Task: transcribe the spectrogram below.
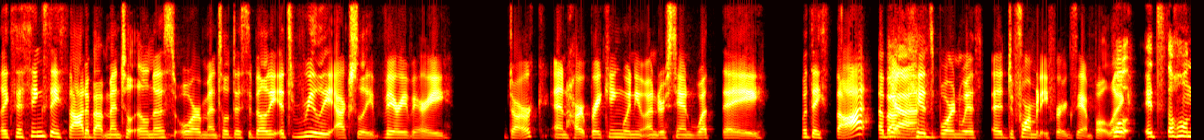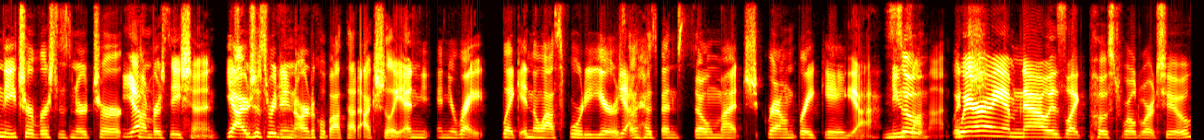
like the things they thought about mental illness or mental disability. It's really actually very very dark and heartbreaking when you understand what they what they thought about Yeah. kids born with a deformity, for example. Like well, it's the whole nature versus nurture Yep. conversation. Yeah, I was just reading an article about that actually, and and you're right. Like in the last 40 years, Yeah. there has been so much groundbreaking yeah news so on that. which- where i am now is like post world war ii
